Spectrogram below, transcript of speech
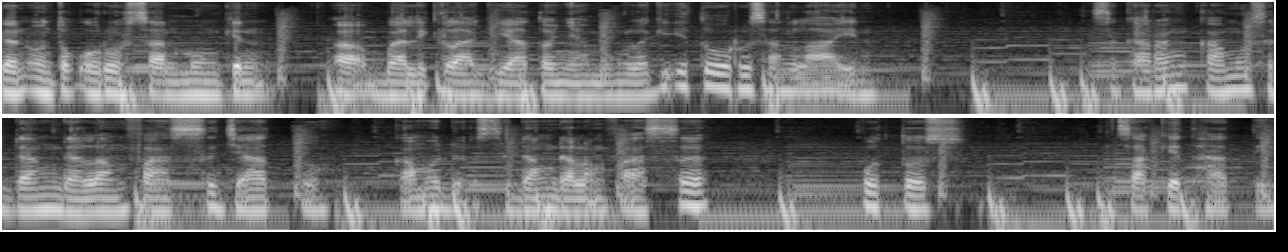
Dan untuk urusan mungkin uh, balik lagi atau nyambung lagi itu urusan lain. Sekarang kamu sedang dalam fase jatuh. Kamu sedang dalam fase putus, sakit hati.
